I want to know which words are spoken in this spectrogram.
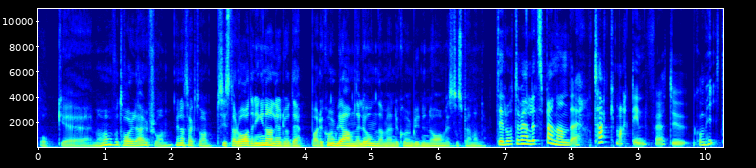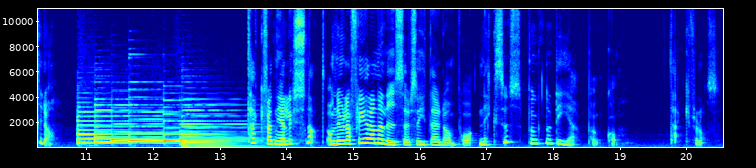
Och, eh, men man får ta det därifrån. Men jag sagt då, sista raden, ingen anledning att deppa. Det kommer bli annorlunda men det kommer bli dynamiskt och spännande. Det låter väldigt spännande. Tack Martin för att du kom hit idag. Tack för att ni har lyssnat. Om ni vill ha fler analyser så hittar ni dem på nexus.nordea.com. Tack från oss.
